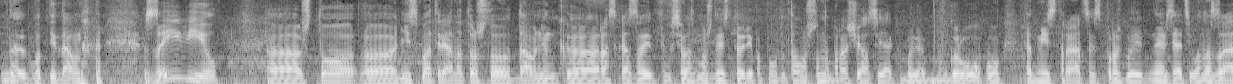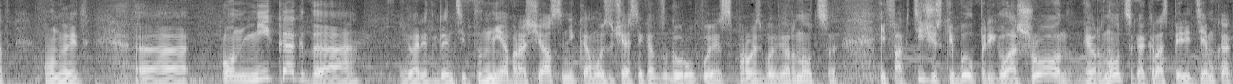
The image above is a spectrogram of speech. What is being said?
вот недавно, заявил, что э, несмотря на то, что Даунинг э, рассказывает всевозможные истории по поводу того, что он обращался якобы в группу, к администрации с просьбой э, взять его назад, он говорит, э, он никогда говорит Глен Типтон, не обращался никому из участников группы с просьбой вернуться. И фактически был приглашен вернуться как раз перед тем, как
